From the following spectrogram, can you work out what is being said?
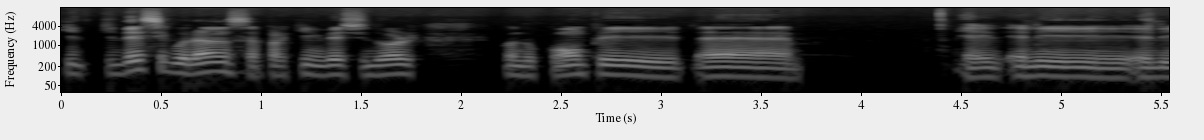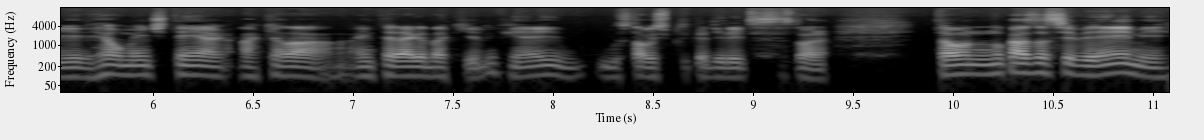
que, dê segurança para que o investidor quando compre é, ele, ele realmente tem aquela a entrega daquilo. Enfim, aí o Gustavo explica direito essa história. Então, no caso da CVM,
